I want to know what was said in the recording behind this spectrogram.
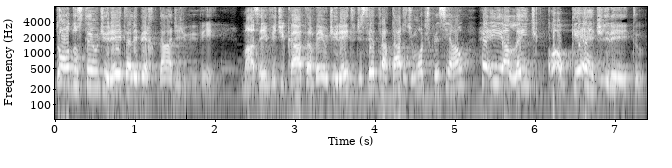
Todos têm o direito à liberdade de viver. Mas reivindicar também o direito de ser tratado de modo especial é ir além de qualquer direito.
